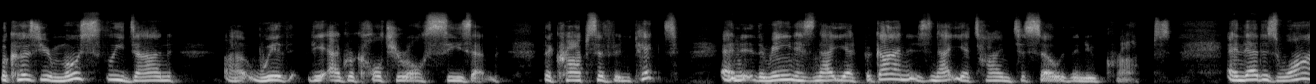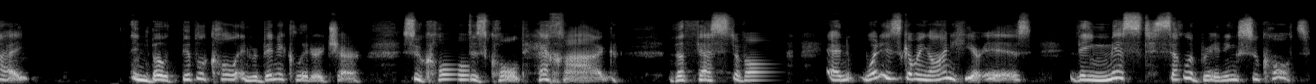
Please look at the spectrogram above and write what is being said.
because you're mostly done uh, with the agricultural season. The crops have been picked and the rain has not yet begun. It is not yet time to sow the new crops. And that is why in both biblical and rabbinic literature, Sukkot is called Hechag, the festival. And what is going on here is they missed celebrating Sukkot.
